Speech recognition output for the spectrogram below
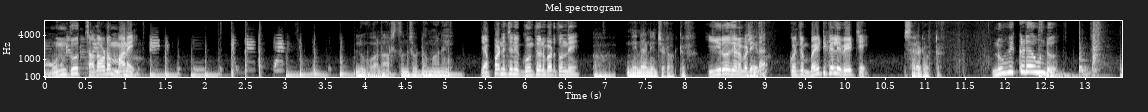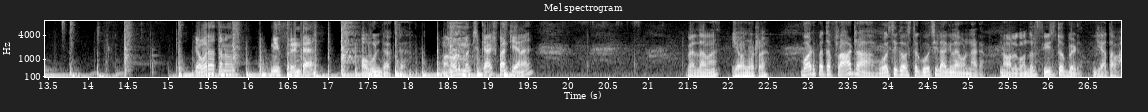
ముందు చదవడం మానేయ్. నువ్వు ఆ నర్సును చూడడం మానే. ఎప్పటి నుంచి నీకు గొంతు వినబడుతుంది? ఆ, నిన్న నుంచి డాక్టర్. ఈ రోజు వినబడిందా? కొంచెం బయటికి వెళ్ళి వెయిట్ చేయి. సరే డాక్టర్. నువ్వు ఇక్కడే ఉండు. ఎవరతను నీ ఫ్రెండా? అవును డాక్టర్. మనోడు మంచి క్యాష్ పార్టీయానా? వెళ్దామా? ఏమన్నారా వాడు పెద్ద ఫ్రాడ్ రా ఓసిగా వస్తే గోచిలాగిలా ఉన్నాడు. నాలుగు వందలు ఫీజు దొబ్బాడు. యదవా?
